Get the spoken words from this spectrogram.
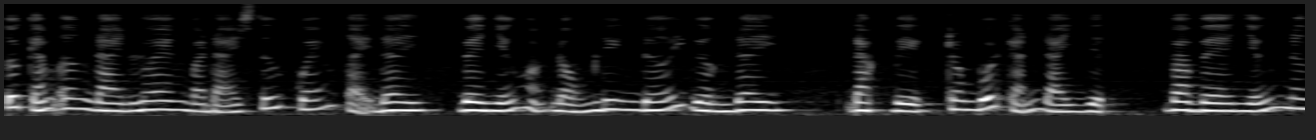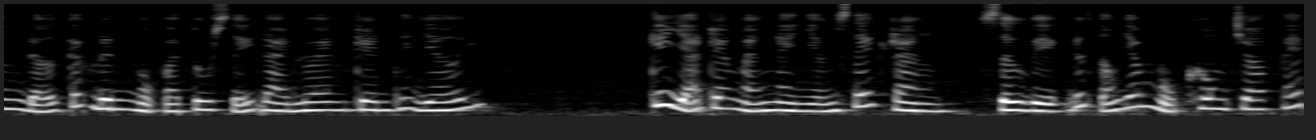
Tôi cảm ơn Đài Loan và Đại sứ quán tại đây về những hoạt động liên đới gần đây, đặc biệt trong bối cảnh đại dịch và về những nâng đỡ các linh mục và tu sĩ Đài Loan trên thế giới. Ký giả trang mạng này nhận xét rằng sự việc Đức Tổng giám mục không cho phép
